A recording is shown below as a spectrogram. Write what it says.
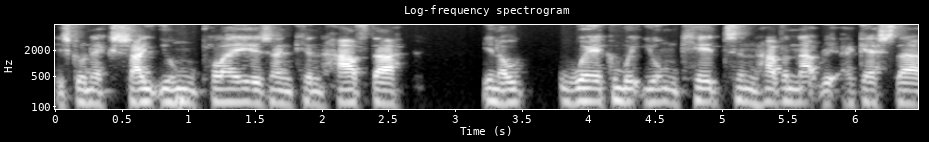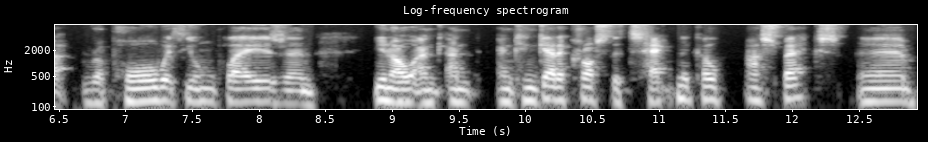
is going to excite young players and can have that, you know, working with young kids and having that, I guess, that rapport with young players and you know, and and and can get across the technical aspects. Um,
